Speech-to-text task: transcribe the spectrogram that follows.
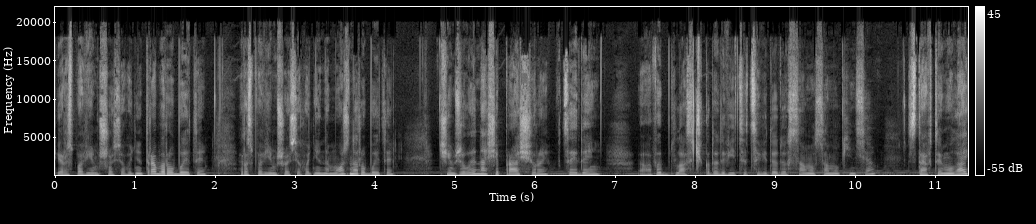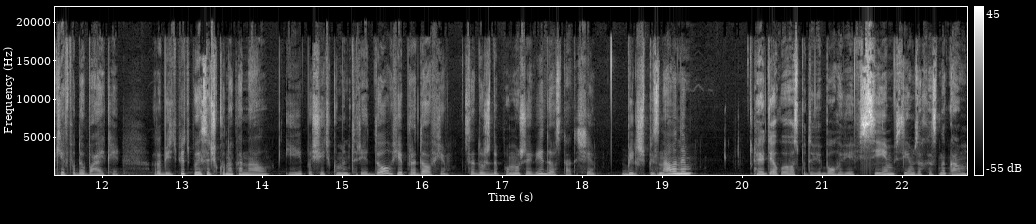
І розповім, що сьогодні треба робити, розповім, що сьогодні не можна робити, чим жили наші пращури в цей день. Ви, будь ласка, додивіться це відео до самого самого кінця, ставте йому лайки, вподобайки, робіть підписочку на канал і пишіть коментарі довгі-придовгі. Це дуже допоможе відео стати ще більш пізнаваним. Я дякую Господові Богові, всім, всім захисникам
